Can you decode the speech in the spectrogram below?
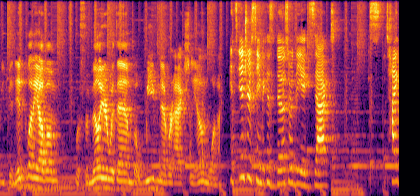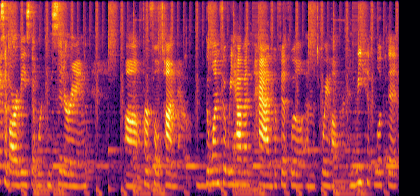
We've been in plenty of them. We're familiar with them, but we've never actually owned one. It's interesting because those are the exact types of RVs that we're considering um, for full time now. The ones that we haven't had, the fifth wheel and the toy hauler. And we have looked at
